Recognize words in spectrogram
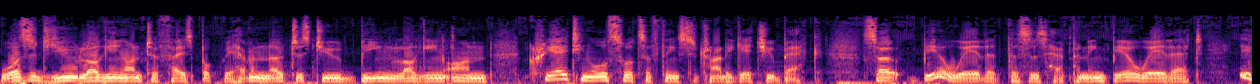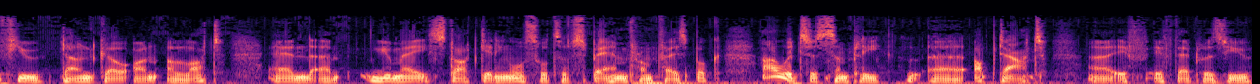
was it you logging on to Facebook? We haven't noticed you being logging on, creating all sorts of things to try to get you back. So be aware that this is happening. Be aware that if you don't go on a lot and um, you may start getting all sorts of spam from Facebook, I would just simply uh, opt out uh, if, if that was you.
